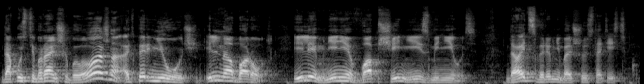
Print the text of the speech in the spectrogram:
Допустим, раньше было важно, а теперь не очень. Или наоборот. Или мнение вообще не изменилось. Давайте соберем небольшую статистику.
